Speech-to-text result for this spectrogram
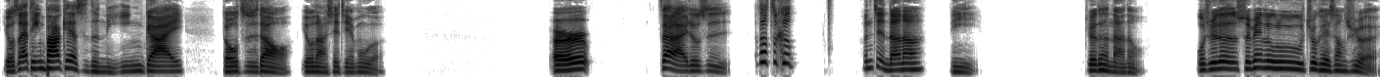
有在听 podcast 的，你应该都知道有哪些节目了。而再来就是，那这个很简单啊，你觉得很难哦？我觉得随便录录就可以上去了，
